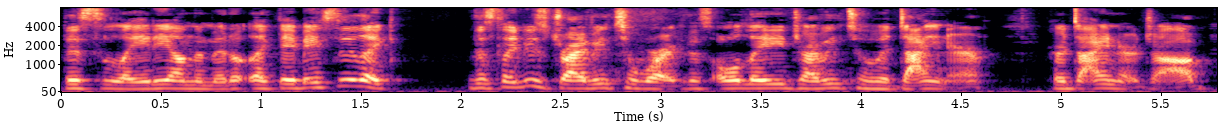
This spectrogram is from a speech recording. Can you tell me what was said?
this lady on the middle. Like they basically like this lady's driving to work. This old lady driving to a diner, her diner job,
